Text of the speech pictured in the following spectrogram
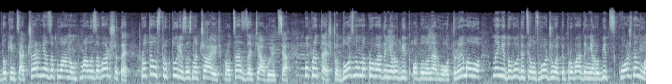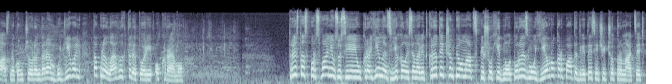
До кінця червня за планом мали завершити. Проте у структурі зазначають, процес затягується. Попри те, що дозвіл на проведення робіт обленерго отримало, нині доводиться узгоджувати проведення робіт з кожним власником чи орендарем будівель та прилеглих територій окремо. 300 спортсменів з усієї України з'їхалися на відкритий чемпіонат з пішохідного туризму Єврокарпати-2014.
